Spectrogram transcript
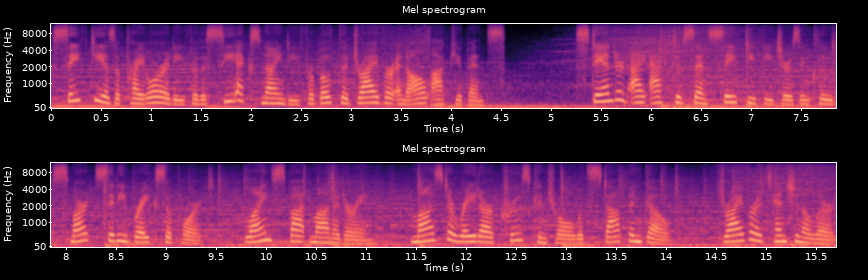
safety is a priority for the CX-90 for both the driver and all occupants. Standard i-ActivSense safety features include smart city brake support, blind spot monitoring, Mazda radar cruise control with stop and go, driver attention alert,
